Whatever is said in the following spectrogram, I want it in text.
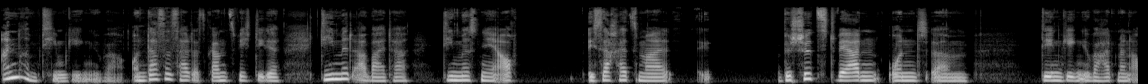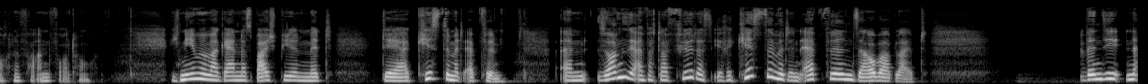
anderen Team gegenüber. Und das ist halt das ganz Wichtige. Die Mitarbeiter, die müssen ja auch, ich sage jetzt mal, beschützt werden und ähm, denen gegenüber hat man auch eine Verantwortung. Ich nehme mal gerne das Beispiel mit der Kiste mit Äpfeln. Ähm, sorgen Sie einfach dafür, dass Ihre Kiste mit den Äpfeln sauber bleibt. Wenn Sie eine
